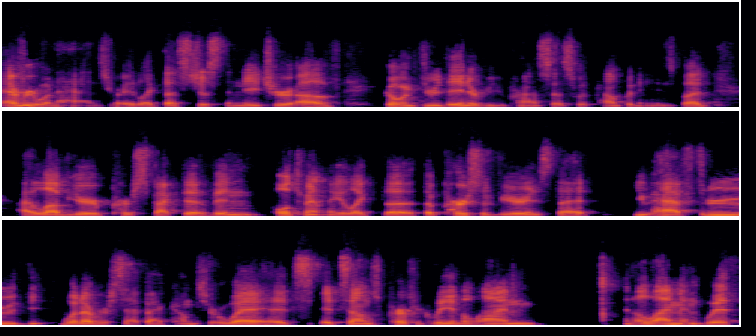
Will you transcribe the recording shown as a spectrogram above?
everyone has right? Like that's just the nature of going through the interview process with companies but i love your perspective and ultimately like the the perseverance that you have through the, whatever setback comes your way. It's it sounds perfectly in line in alignment with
